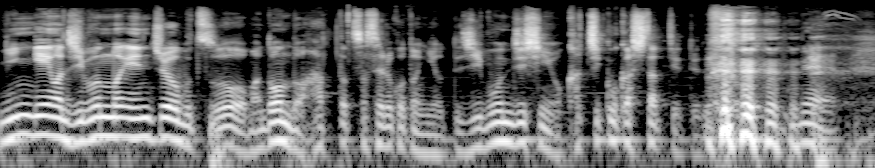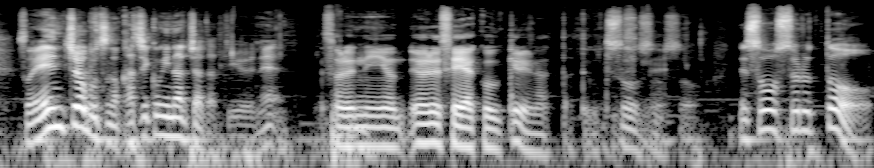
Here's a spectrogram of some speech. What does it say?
人間は自分の延長物を、まあ、どんどん発達させることによって自分自身を家畜化したって言ってる ねその延長物の家畜になっちゃったっていうね。それによる制約を受けるようになったってことですね。そうそうそう。でそうすると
